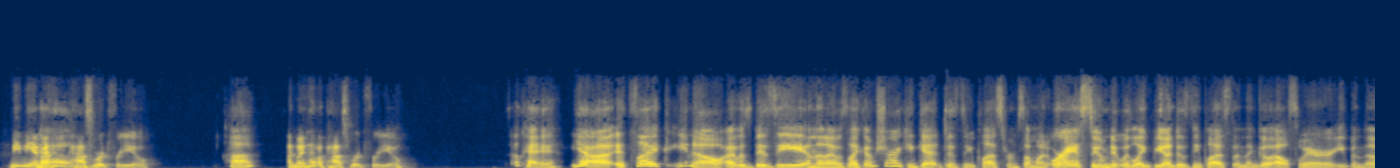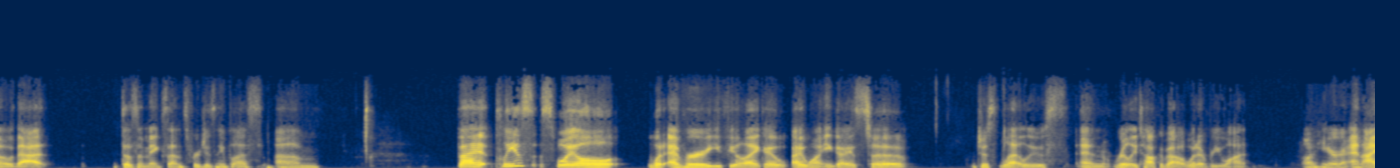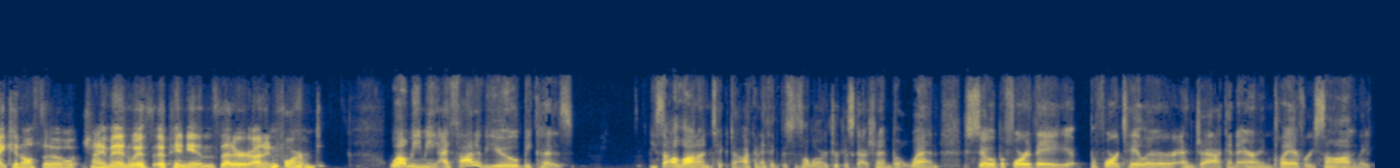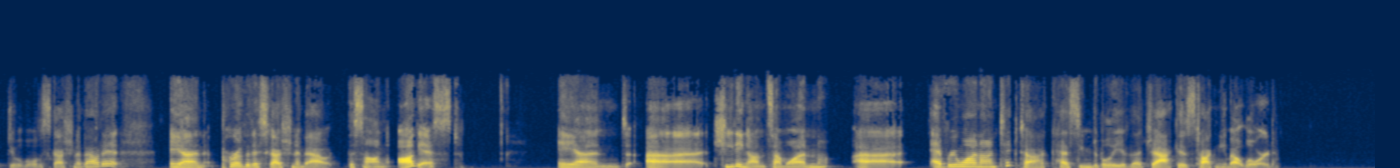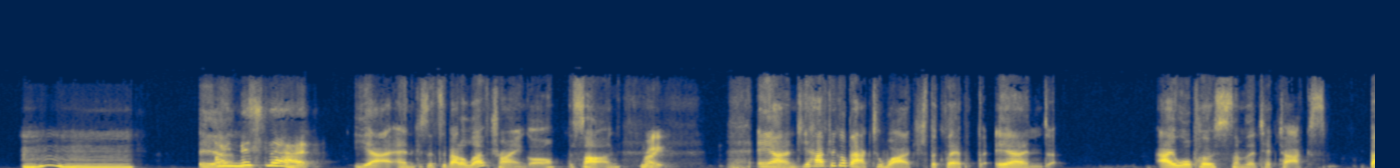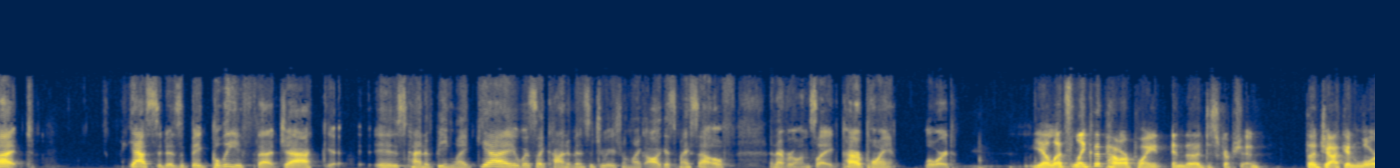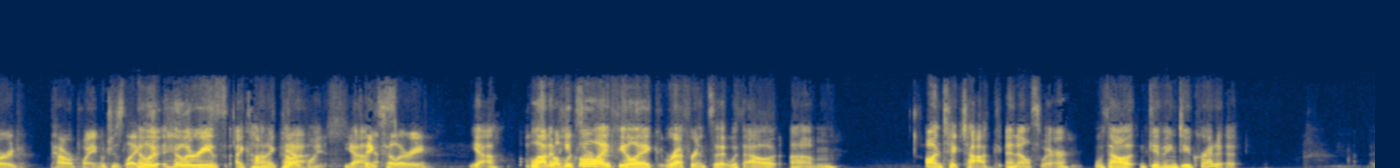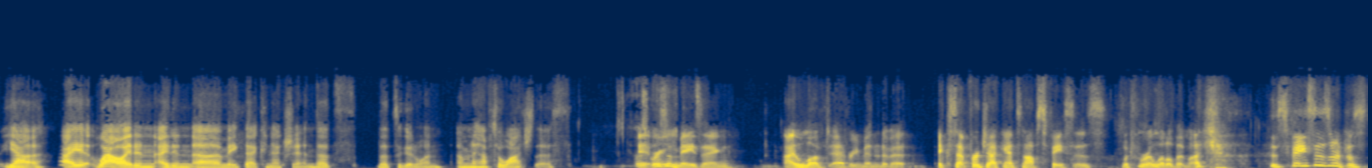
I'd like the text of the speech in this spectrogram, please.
Mimi, I might have a password for you. Huh? I might have a password for you. Okay. Yeah. It's like, you know, I was busy and then I was like, I'm sure I could get Disney Plus from someone, or I assumed it would like be on Disney Plus and then go elsewhere, even though that doesn't make sense for Disney Plus. Um, but please spoil whatever you feel like I, I want you guys to just let loose and really talk about whatever you want on here. And i can also chime in with opinions that are uninformed. Well mimi i thought of you because you saw a lot on tiktok and i think this is a larger discussion but when so before they before taylor and jack and aaron play every song they do a little discussion about it. And per the discussion about the song august and uh cheating on someone uh, everyone on TikTok has seemed to believe that Jack is talking about Lorde. Mm. And, I missed that. Yeah, and because it's about a love triangle, the song. Right. And you have to go back to watch the clip, and I will post some of the TikToks. But yes, it is a big belief that Jack is kind of being like, yeah, I was like kind of in a situation like August myself. And everyone's like, PowerPoint, Lorde. Yeah, let's link the PowerPoint in the description. The Jack and Lorde PowerPoint, which is like Hillary's iconic PowerPoint. Yeah. yeah. Thanks, yes. Hillary. Yeah. A lot of Public people servant. I feel like reference it without um on TikTok and elsewhere without giving due credit. Yeah. I wow, I didn't I didn't uh make that connection. That's that's a good one. I'm going to have to watch this. Was, it was amazing. I loved every minute of it, except for Jack Antonoff's faces, which were a little bit much. His faces are just,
